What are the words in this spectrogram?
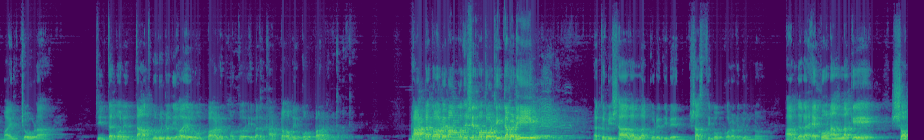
মাইল চৌড়া চিন্তা করেন, দাঁতগুলো যদি হয় উহুদ পাহাড়ের মতো, এবার ঘাটটা হবে কোন পাহাড়ের মতো? ঘাটটা তো হবে বাংলাদেশের মতো ঠিকটা বা ঠিক? এত বিশাল আল্লাহ করে দিবেন শাস্তি ভোগ করার জন্য। আর যারা এখন আল্লাহকে সব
